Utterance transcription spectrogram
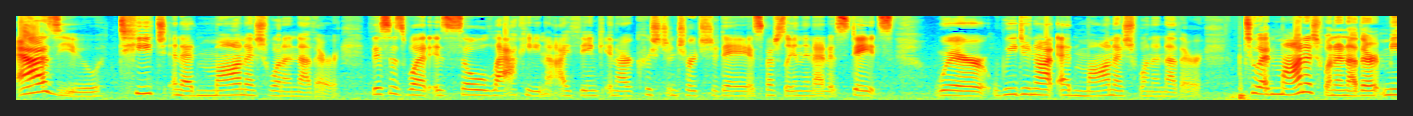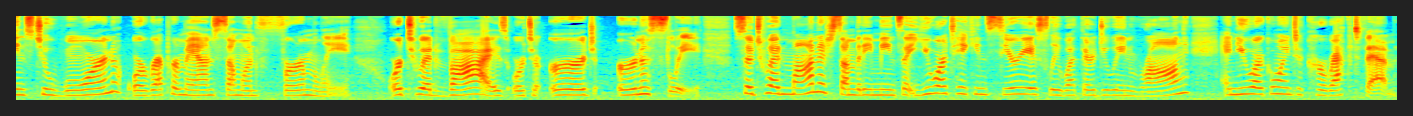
As you teach and admonish one another, this is what is so lacking, I think, in our Christian church today, especially in the United States, where we do not admonish one another. To admonish one another means to warn or reprimand someone firmly or to advise or to urge earnestly. So, to admonish somebody means that you are taking seriously what they're doing wrong and you are going to correct them.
